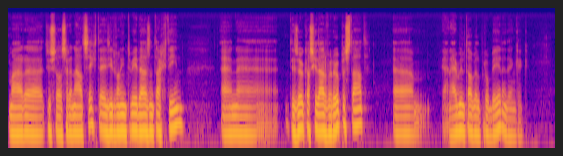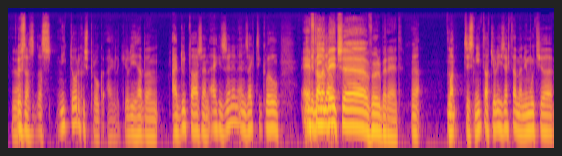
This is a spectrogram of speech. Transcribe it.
Maar uh, dus zoals Renaat zegt, hij is hier van in 2018. En uh, het is ook als je daarvoor open staat. Um, ja, en hij wil dat wel proberen, denk ik. Ja. Dus dat is, dat is niet doorgesproken eigenlijk. Jullie hebben, hij doet daar zijn eigen zin in en zegt ik wil. Hij heeft dat een beetje uh, voorbereid. Ja. Maar het is niet dat jullie gezegd hebben, nu moet je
